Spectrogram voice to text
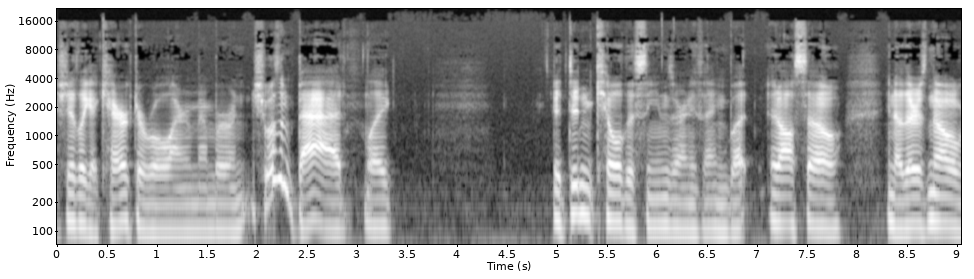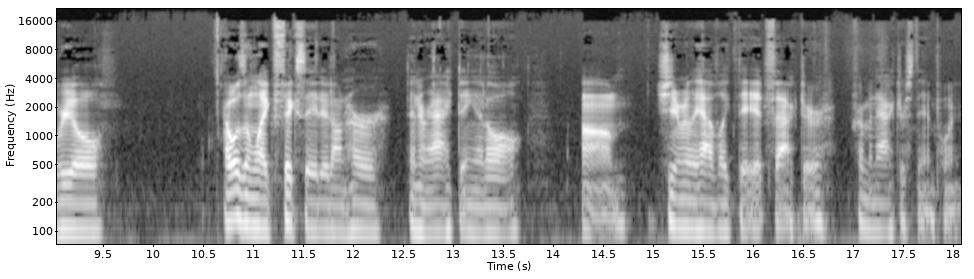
she had like a character role, I remember, and she wasn't bad. Like, it didn't kill the scenes or anything, but it also, you know, there's no real. I wasn't like fixated on her and her acting at all. Um, she didn't really have like the it factor from an actor standpoint.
